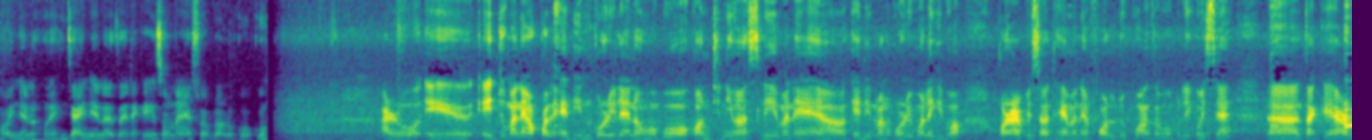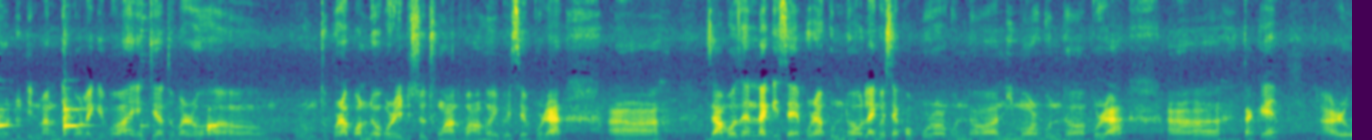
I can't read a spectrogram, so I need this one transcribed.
হয় নে নহয় যায় নে নাযায় তাকে জনাই আছোঁ আপোনালোককো। আৰু এইটো মানে অকল এদিন কৰিলে নহ'ব কণ্টিনিউৱাছলি মানে কেইদিনমান কৰিব লাগিব। কৰাৰ পিছতহে মানে ফলটো পোৱা যাব বুলি কৈছে। তাকে আৰু দুদিনমান দিব লাগিব। এতিয়াতো বাৰু ৰুমটো পূৰা বন্ধ কৰি দিছোঁ ধোঁৱা ধোঁৱা হৈ গৈছে পূৰা। যাব যেন লাগিছে পূৰা গোন্ধ ওলাই গৈছে কপোৰৰ গোন্ধ নিমৰ গোন্ধ পূৰা। তাকে। আৰু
